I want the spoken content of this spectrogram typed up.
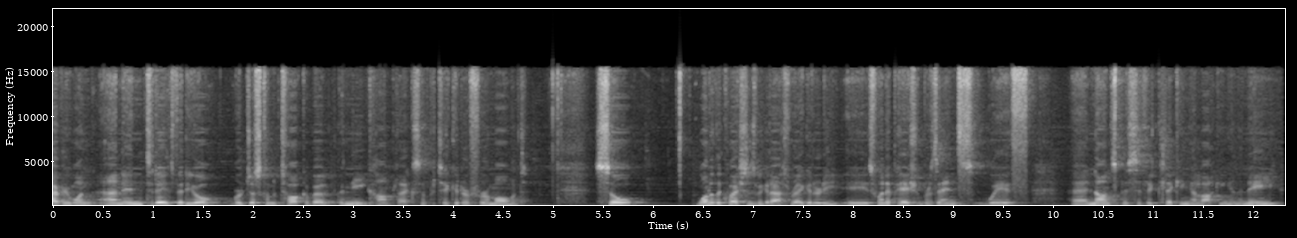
Hi everyone and in today's video we're just going to talk about the knee complex in particular for a moment. So one of the questions we get asked regularly is when a patient presents with uh, non-specific clicking and locking in the knee,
